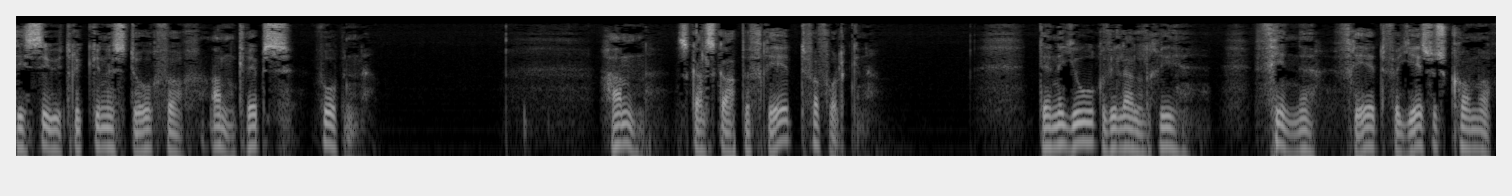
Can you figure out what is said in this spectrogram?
Disse uttrykkene står for angrepsvåpnene. Han skal skape fred for folkene. Denne jord vil aldri finne fred før Jesus kommer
